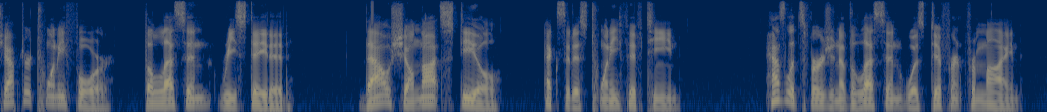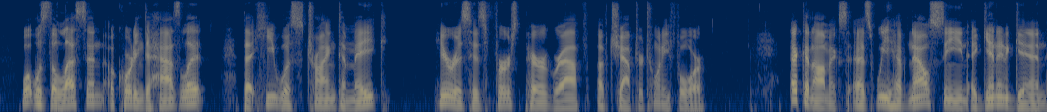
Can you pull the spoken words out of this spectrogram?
Chapter 24 The Lesson Restated Thou shalt not steal. Exodus 20:15. Hazlitt's version of the lesson was different from mine. What was the lesson, according to Hazlitt, that he was trying to make? Here is his first paragraph of chapter 24. Economics, as we have now seen again and again,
